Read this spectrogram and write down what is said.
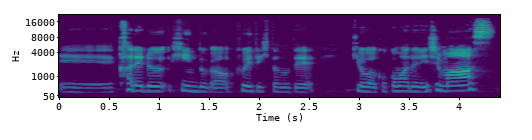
えー、枯れる頻度が増えてきたので今日はここまでにします。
